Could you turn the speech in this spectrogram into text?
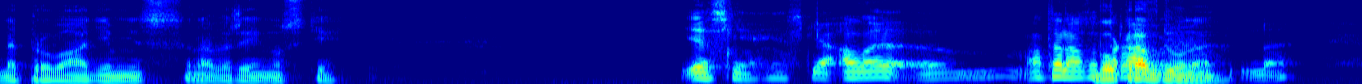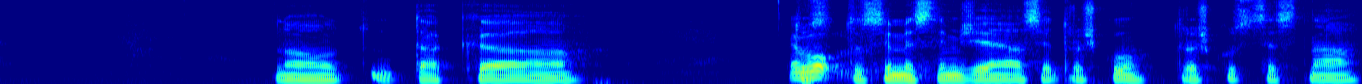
neprovádím nic na veřejnosti. Jasně, jasně, ale uh, máte na to Opravdu právě, ne. ne. No, tak uh, Nebo... to, to si myslím, že je asi trošku, trošku zcestná,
